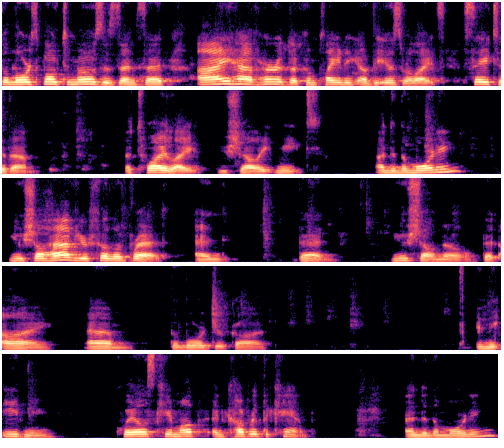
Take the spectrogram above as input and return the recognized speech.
The Lord spoke to Moses and said, I have heard the complaining of the Israelites. Say to them, At twilight you shall eat meat, and in the morning you shall have your fill of bread, and then you shall know that I am the Lord your God. In the evening, quails came up and covered the camp, and in the morning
